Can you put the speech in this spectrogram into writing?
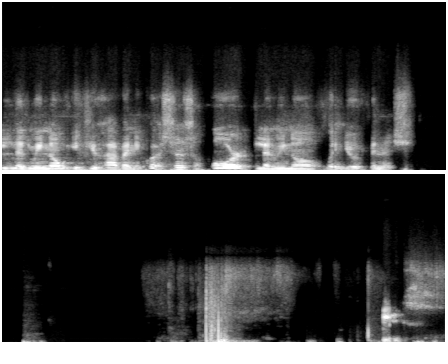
Let me know if you have any questions or let me know when you finish. Please.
